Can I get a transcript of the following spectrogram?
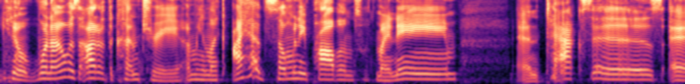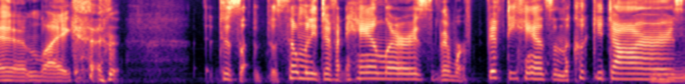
you know, when I was out of the country, I mean, like, I had so many problems with my name and taxes and like just so many different handlers. There were 50 hands in the cookie jars.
